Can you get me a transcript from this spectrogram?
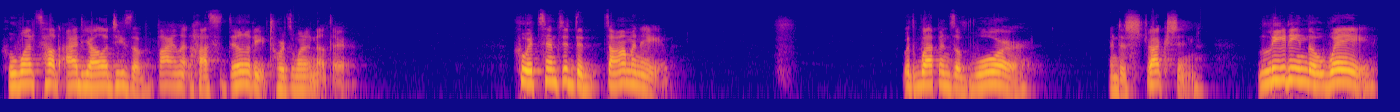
who once held ideologies of violent hostility towards one another, who attempted to dominate with weapons of war and destruction, leading the way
